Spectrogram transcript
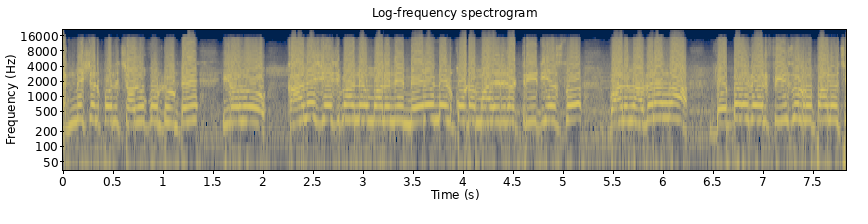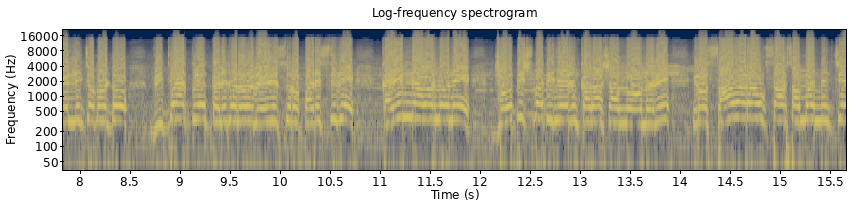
అడ్మిషన్ పొంది చదువుకుంటుంటే ఈరోజు కాలేజ్ యాజమాన్యం వాళ్ళని మేనేజ్మెంట్ కోట మాదిరిగా ట్రీట్ చేస్తూ వాళ్ళని అదనంగా డెబ్బై వేల ఫీజుల రూపాయలు చెల్లించమంటూ విద్యార్థులను తల్లిదండ్రులు వేధిస్తున్న పరిస్థితి కరీంనగర్లోని జ్యోతిష్మతి ఇంజనీరింగ్ కళాశాలలో ఉన్నది. ఈరోజు సాగారావుకు సార్ సంబంధించి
